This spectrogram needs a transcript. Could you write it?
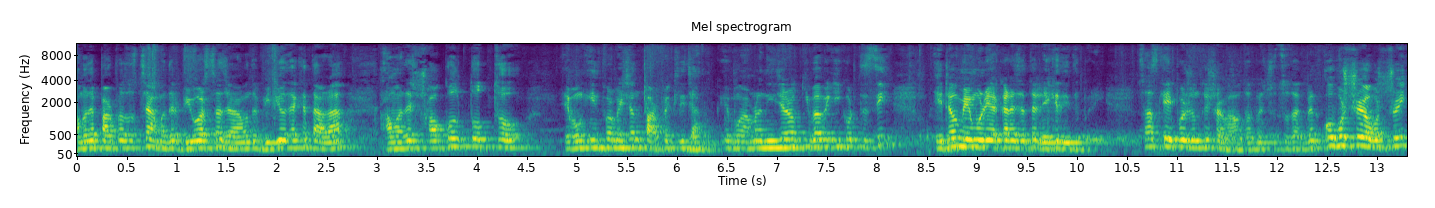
আমাদের পারপাস হচ্ছে আমাদের ভিউয়ার্সরা যারা আমাদের ভিডিও দেখে, তারা আমাদের সকল তথ্য এবং ইনফরমেশন পারফেক্টলি জানুক এবং আমরা নিজেরাও কীভাবে কী করতেছি, এটাও মেমোরি আকারে যাতে রেখে দিতে পারি। আজকে এই পর্যন্তই। সবাই ভালো থাকবেন, সুস্থ থাকবেন। অবশ্যই অবশ্যই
